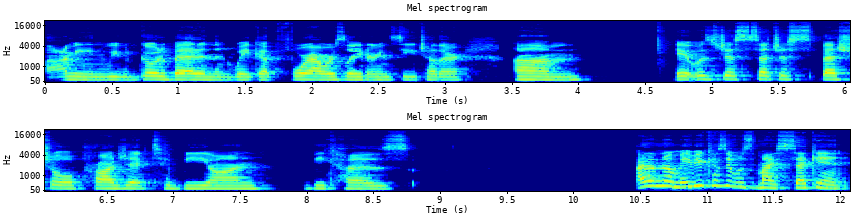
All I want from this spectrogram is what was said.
I mean, we would go to bed and then wake up four hours later and see each other. Um, it was just such a special project to be on because I don't know, maybe because it was my second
